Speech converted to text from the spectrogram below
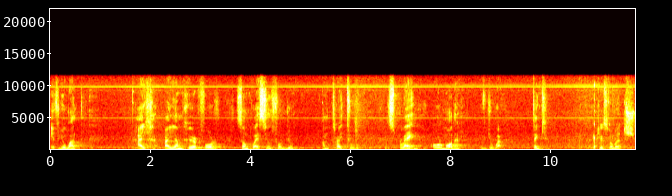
if you want, I, I am here for some questions for you. I'm trying to explain our model if you want. Thank you. Thank you so much.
